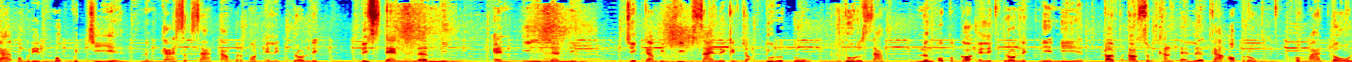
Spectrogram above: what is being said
ការបង្រៀនមុខវិជ្ជានិងការសិក្សាតាមប្រព័ន្ធអេឡិចត្រូនិក Distance Learning and E-Learning ជាកម្មវិធីផ្សាយលើកញ្ចក់ទូរទស្សន៍ទូរស័ព្ទនិងឧបករណ៍អេឡិចត្រូនិកនានាដោយផ្ដោតសំខាន់តែលើការអប់រំកុមារតូច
